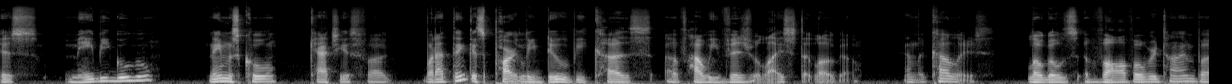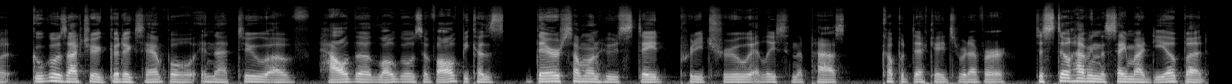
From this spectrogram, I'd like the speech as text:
is maybe Google. Name is cool, catchy as fuck, but I think it's partly due because of how we visualize the logo and the colors. Logos evolve over time, but Google is actually a good example in that too of how the logos evolve because they're someone who's stayed pretty true, at least in the past couple decades or whatever, to still having the same idea, but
